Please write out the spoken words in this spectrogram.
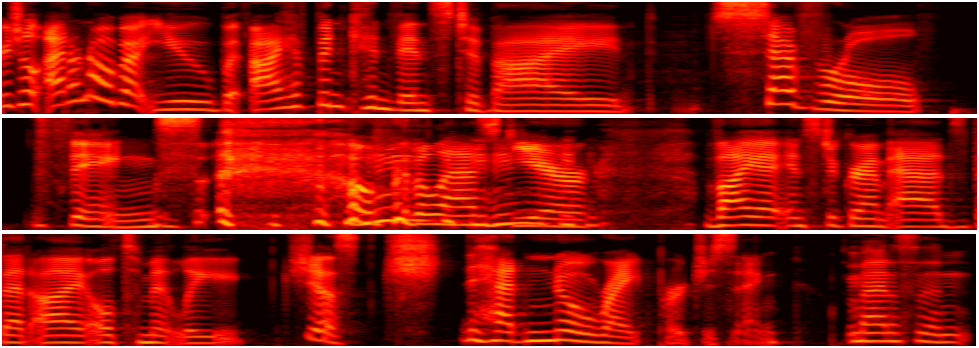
Rachel, I don't know about you, but I have been convinced to buy several things over the last year via Instagram ads that I ultimately just had no right purchasing. Madison,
